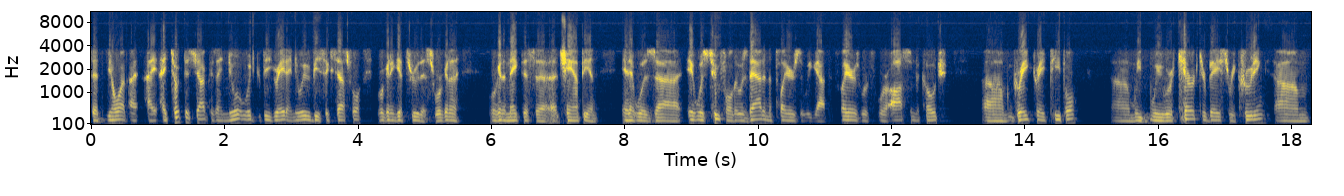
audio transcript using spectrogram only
said, you know what? I, I, I took this job because I knew it would be great. I knew we would be successful. We're going to get through this. We're going to we're going to make this a, a champion. And it was uh, it was twofold. It was that and the players that we got. The players were were awesome to coach. Um, great, great people. Um, we we were character based recruiting. Um,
